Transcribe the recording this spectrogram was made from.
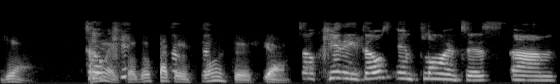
yeah, So, yeah. So those type of influences, yeah. So, Kitty, those influences, um,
